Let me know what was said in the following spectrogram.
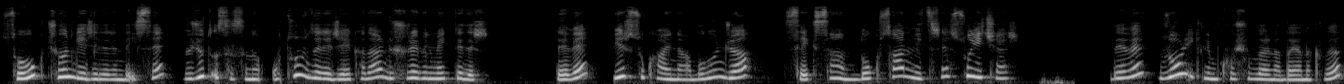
Soğuk çöl gecelerinde ise vücut ısısını 30 dereceye kadar düşürebilmektedir. Deve bir su kaynağı bulunca 80-90 litre su içer. Deve zor iklim koşullarına dayanıklı,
